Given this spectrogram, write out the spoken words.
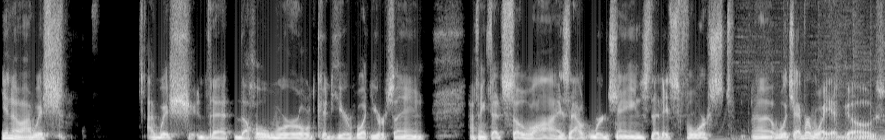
You know, I wish I wish that the whole world could hear what you're saying. I think that's so wise. Outward change that is forced, uh, whichever way it goes,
